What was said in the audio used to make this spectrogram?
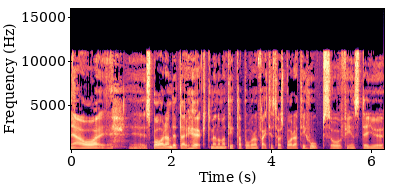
Ja, eh, sparandet är högt, men om man tittar på vad de faktiskt har sparat ihop så finns det ju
